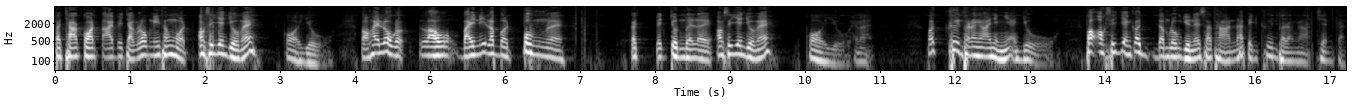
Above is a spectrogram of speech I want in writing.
ประชากรตายไปจากโลกนี้ทั้งหมด ออกซิเจนอยู่ไหมก็อยู่ ต่อให้โลกเราใบนี้ระเบิดปุ้งเลย ก็เป็นจุนไปเลย ออกซิเจนอยู่ไหมก็อยู่ใช่ไหมเพราะคลื่นพลังงานอย่างนี้อยู่ เพราะออกซิเจนก็ดำรงอยู่ในสถานะเป็นคลื่นพลังงานเช่นกัน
